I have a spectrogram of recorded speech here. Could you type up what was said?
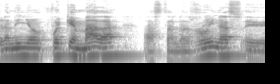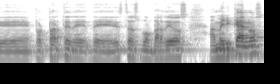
era niño fue quemada hasta las ruinas eh, por parte de, estos bombardeos americanos,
